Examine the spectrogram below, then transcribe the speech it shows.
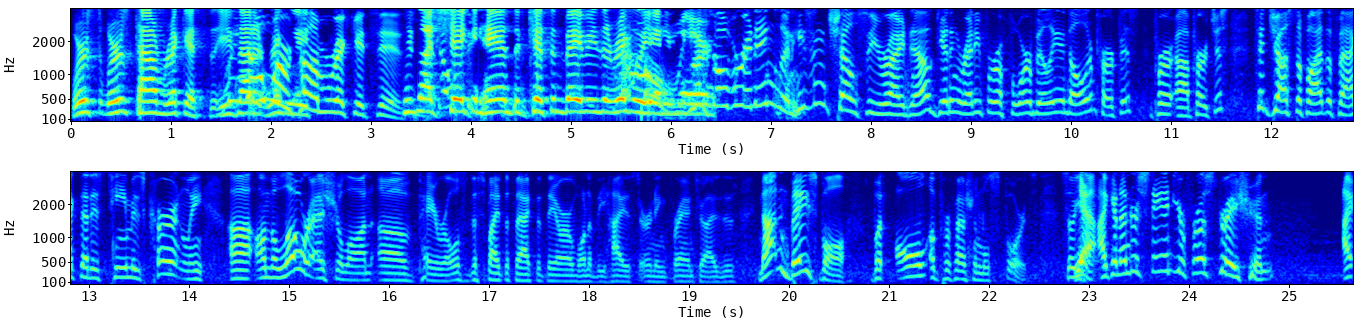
Where's Where's Tom Ricketts? He's we not know at Wrigley. where Tom Ricketts is. He's not Chelsea. shaking hands and kissing babies at Wrigley no, anymore. He's over in England. He's in Chelsea right now, getting ready for a four billion dollar purpose per, uh, purchase to justify the fact that his team is currently uh, on the lower echelon of payrolls, despite the fact that they are one of the highest earning franchises, not in baseball, but all of professional sports. So yeah, yeah I can understand your frustration. I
